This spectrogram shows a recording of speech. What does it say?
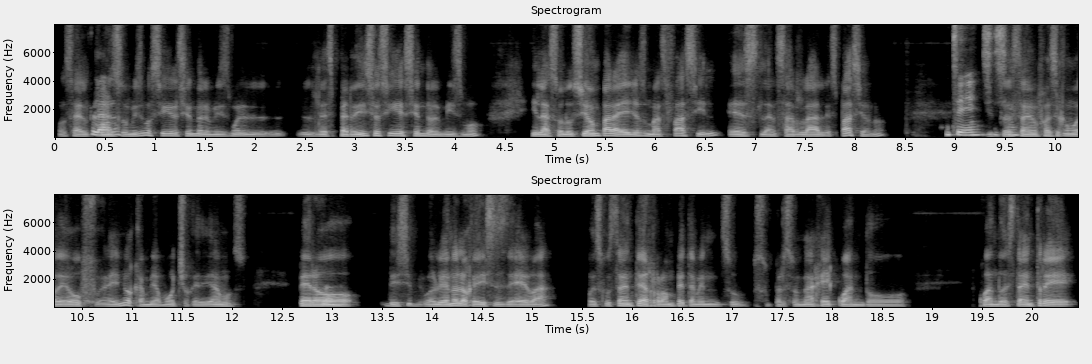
O sea, el consumismo sigue siendo el mismo, el, desperdicio sigue siendo el mismo, y la solución para ellos más fácil es lanzarla al espacio, ¿no? Sí. Entonces también fue así como de, uff, ahí no cambia mucho, que digamos. Pero volviendo a lo que dices de Eva, pues justamente rompe también su, su personaje cuando, cuando está entre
